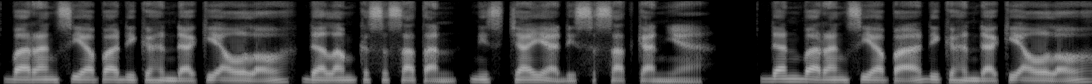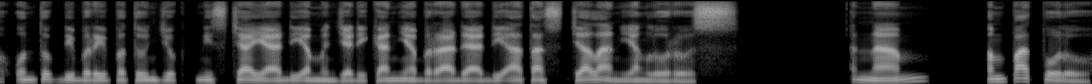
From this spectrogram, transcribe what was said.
Barang siapa dikehendaki Allah dalam kesesatan, niscaya disesatkannya. Dan barang siapa dikehendaki Allah untuk diberi petunjuk, niscaya dia menjadikannya berada di atas jalan yang lurus. 6. 40.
